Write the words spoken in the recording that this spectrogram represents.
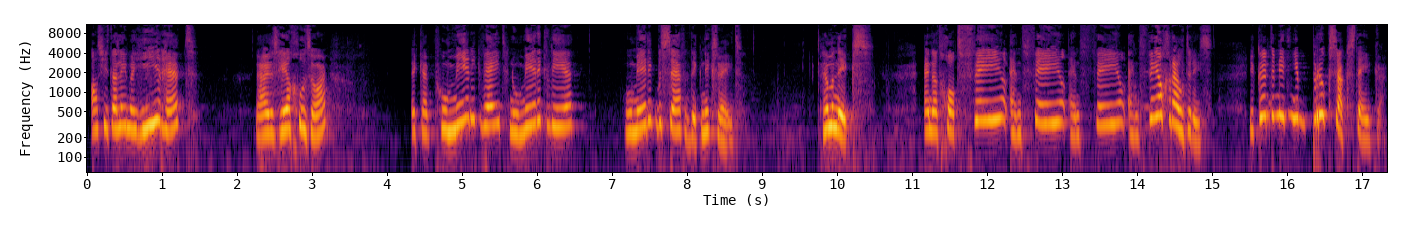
Als je het alleen maar hier hebt, nou, dat is heel goed hoor. Ik heb, hoe meer ik weet, hoe meer ik leer, hoe meer ik besef dat ik niks weet. Helemaal niks. En dat God veel en veel en veel en veel groter is. Je kunt hem niet in je broekzak steken.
